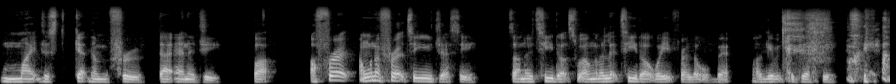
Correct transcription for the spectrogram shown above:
might just get them through that energy. But I'll throw it, I'm going to throw it to you, Jesse. So I know T Dot's well. I'm going to let T Dot wait for a little bit. I'll give it to Jesse.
